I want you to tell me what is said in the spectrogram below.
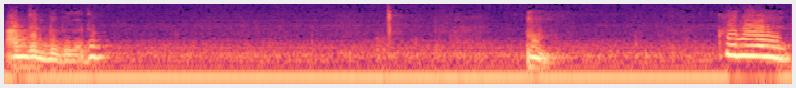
안된 법이거든. 음. 그러면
